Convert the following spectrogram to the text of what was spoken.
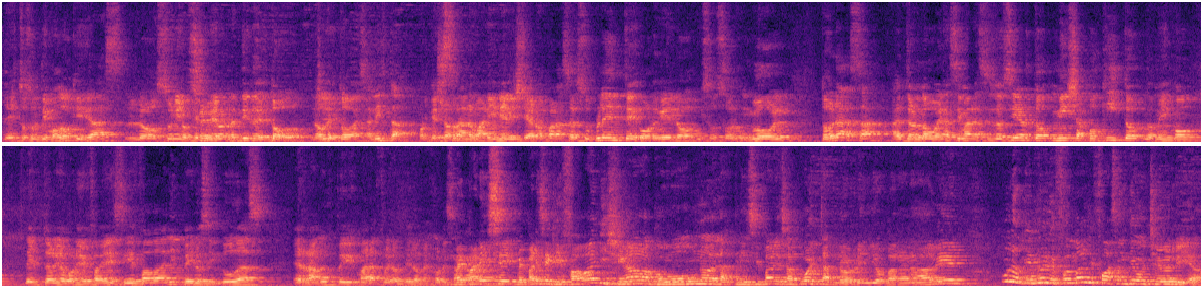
De estos últimos dos quizás los únicos que Sí. pudieron rendir del todo, ¿no? Sí. De toda esa lista. Porque Exacto. Giordano Marinelli llegaron para ser suplentes, Borguelo hizo solo un gol, Toraza alternó buenas y malas, eso es cierto, Milla poquito, lo mismo del Moreno y Fabianesi y de Favali, pero sin dudas el Ramuspe y Bismara fueron de los mejores. Me parece, me parece que Favali llegaba como una de las principales apuestas, no rindió para nada bien. Uno que no le fue mal fue a Santiago Echeverría.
